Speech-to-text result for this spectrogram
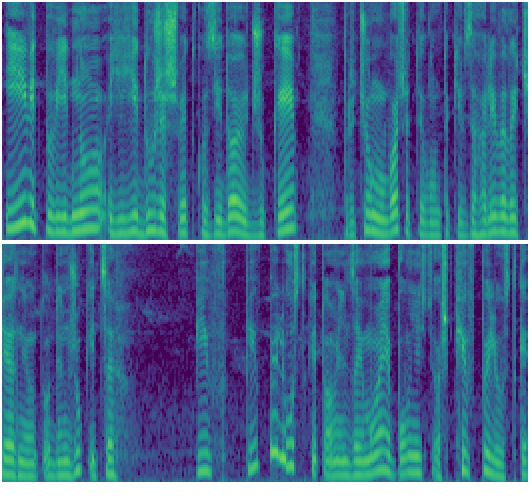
І, відповідно, її дуже швидко з'їдають жуки. Причому, бачите, вон такі взагалі величезні. От один жук, і це пів, пів пелюстки, там він займає повністю аж пів пелюстки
